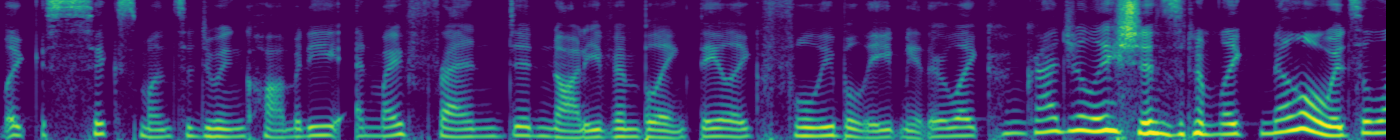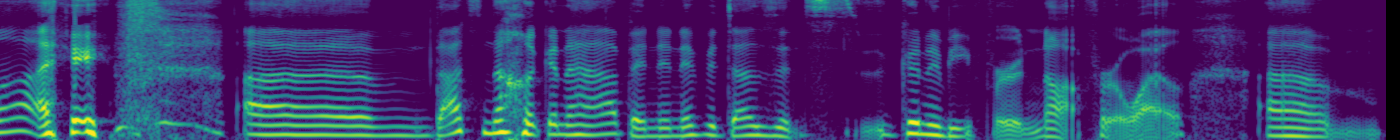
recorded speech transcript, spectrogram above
like six months of doing comedy and my friend did not even blink. They like fully believe me. They're like congratulations. And i'm like no it's a lie. Um that's not gonna happen. And if it does it's gonna be for not for a while. Um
